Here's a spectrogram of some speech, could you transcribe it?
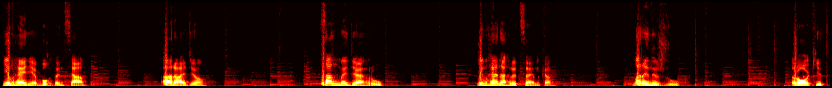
Євгенія Богданця, Арадіо, Сан Медіа Груп, Євгена Гриценка. Марини Жук, Рокіт,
